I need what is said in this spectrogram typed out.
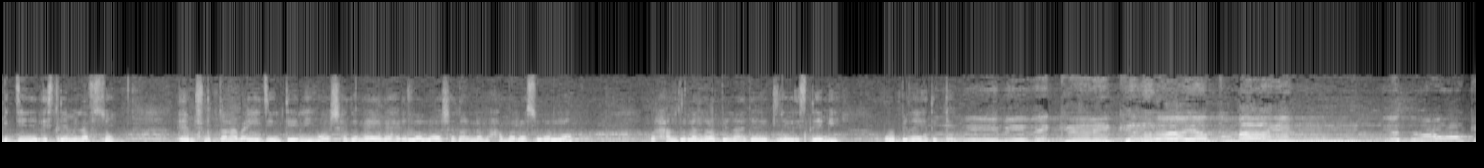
بالدين الإسلامي نفسه. مش مقتنعة بأي دين تاني وأشهد أن لا إله إلا الله وأشهد أن محمد رسول الله. والحمد لله إن ربنا هداني الدين الإسلامي وربنا يهدي الجميع بذكرك يطمئن يدعوك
